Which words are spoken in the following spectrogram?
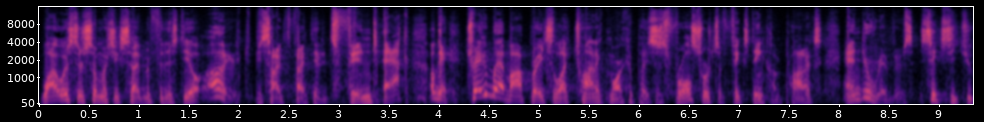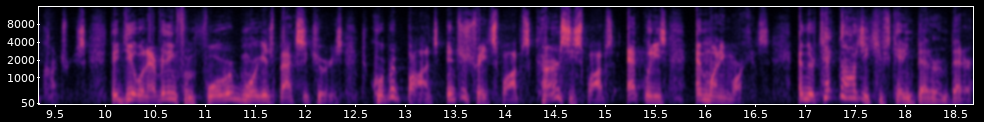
Why was there so much excitement for this deal? Oh, besides the fact that it's fintech. Okay, TradeWeb operates electronic marketplaces for all sorts of fixed income products and derivatives, 62 countries. They deal in everything from forward mortgage backed securities to corporate bonds, interest rate swaps, currency swaps, equities, and money markets. And their technology keeps getting better and better,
